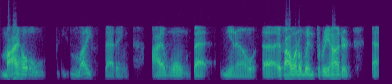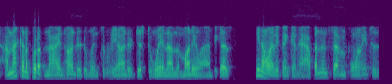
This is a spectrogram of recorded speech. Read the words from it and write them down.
my whole life betting. I won't bet. You know, uh, if I want to win three hundred, uh, I'm not going to put up nine hundred to win three hundred just to win on the money line because you know anything can happen and seven points is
